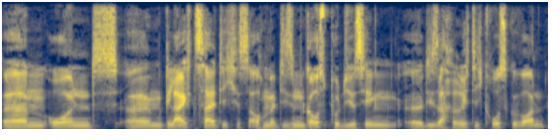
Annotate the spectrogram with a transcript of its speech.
Ähm, und ähm, gleichzeitig ist auch mit diesem Ghost Producing äh, die Sache richtig groß geworden.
